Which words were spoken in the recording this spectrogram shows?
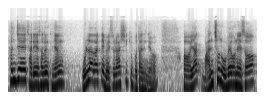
현재 자리에서는 그냥 올라갈 때 매수를 하시기보다는요. 어, 약 11,500원에서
